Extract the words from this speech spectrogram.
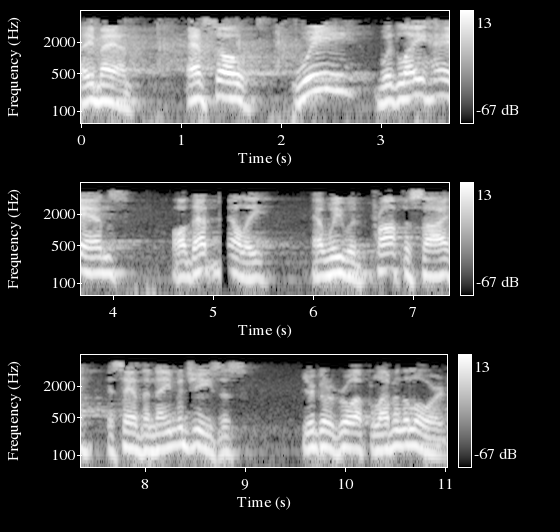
Amen. And so we would lay hands on that belly and we would prophesy and say, in the name of Jesus, you're going to grow up loving the Lord.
